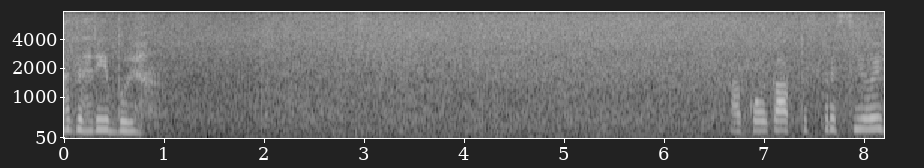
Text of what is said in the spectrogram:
А грибы. Какой кактус красивый.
